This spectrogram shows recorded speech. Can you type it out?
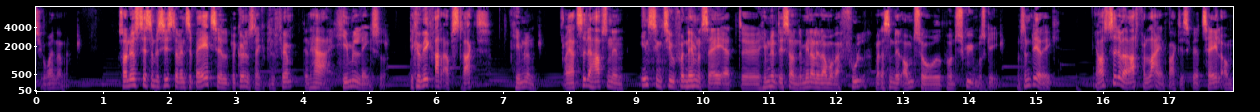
til korinterne. Så har jeg lyst til som det sidste at vende tilbage til begyndelsen af kapitel 5, den her himmellængsel. Det kan vi ikke ret abstrakt, himlen. Og jeg har tidligere haft sådan en instinktiv fornemmelse af, at øh, himlen det er sådan, det minder lidt om at være fuld. Man er sådan lidt omtoget på en sky måske. Men sådan bliver det ikke. Jeg har også tidligere været ret forlegen faktisk ved at tale om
